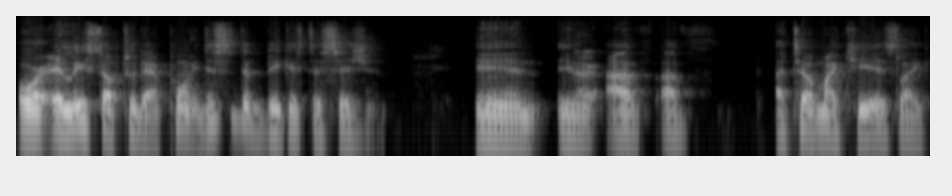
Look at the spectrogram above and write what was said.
Or at least up to that point. This is the biggest decision. And, you know, I've I've I tell my kids like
